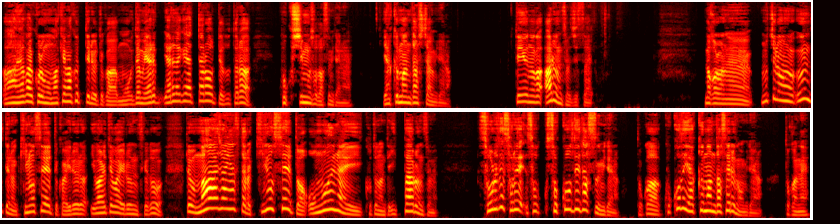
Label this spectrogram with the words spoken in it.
ああ、やばい、これもう負けまくってるとか、もう、でもやる、やるだけやったろうってやっとったら、国士無双出すみたいな。ね役満出しちゃうみたいな。っていうのがあるんですよ、実際。だからね、もちろん、運ってのは気のせいとかいろいろ言われてはいるんですけど、でも麻雀やってたら気のせいとは思えないことなんていっぱいあるんですよね。それでそれ、そ、そこで出すみたいな。とか、ここで役満出せるのみたいな。とかね。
